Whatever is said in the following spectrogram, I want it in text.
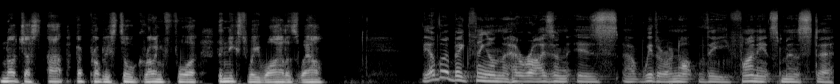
not just up, but probably still growing for the next wee while as well. The other big thing on the horizon is uh, whether or not the finance minister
